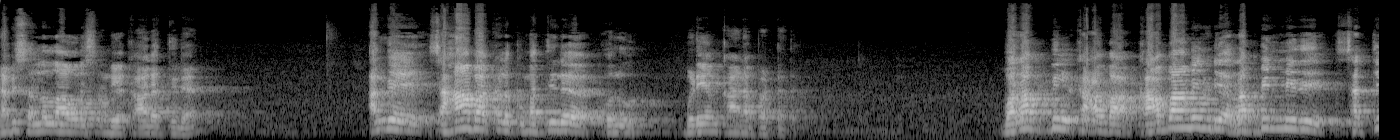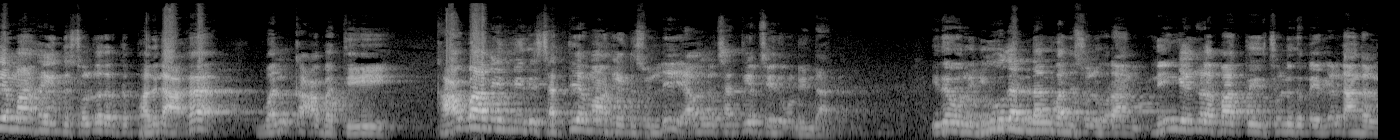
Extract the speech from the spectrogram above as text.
நபி சல்லா அலைஹி காலத்தில் அங்கே சஹாபாக்களுக்கு மத்தியில ஒரு விடயம் காணப்பட்டது. வரப்பில் காபா காபாவினுடைய ரப்பின் மீது சத்தியமாக என்று சொல்வதற்கு பதிலாக வல் காபத்தி காபாவின் மீது சத்தியமாக என்று சொல்லி அவர்கள் சத்தியம் செய்து கொண்டிருந்தார்கள். இதை ஒரு யூதன் தான் வந்து சொல்லுகிறான். நீங்க எங்களை பார்த்து சொல்லுகிறீர்கள் நாங்கள்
